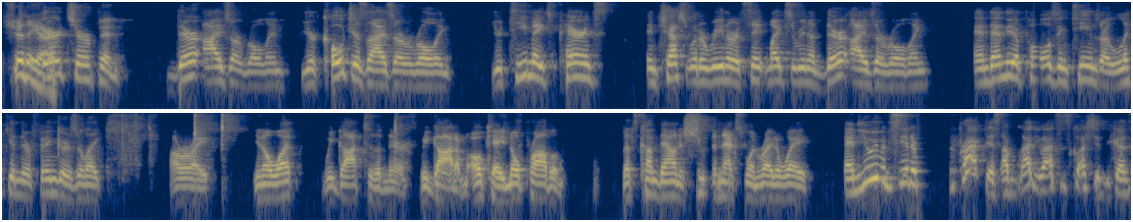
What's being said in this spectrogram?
Sure, they They're are. chirping. Their eyes are rolling. Your coach's eyes are rolling. Your teammates' parents in Chestwood Arena or at St. Mike's Arena, their eyes are rolling. And then the opposing teams are licking their fingers. They're like, all right, you know what? We got to them there. We got them. Okay, no problem. Let's come down and shoot the next one right away. And you even see it in practice. I'm glad you asked this question because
